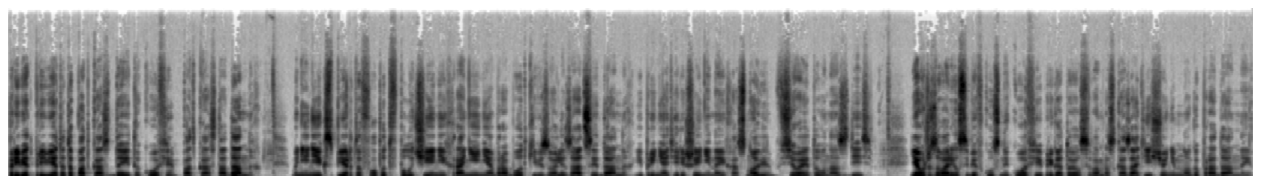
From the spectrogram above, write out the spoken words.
Привет-привет, это подкаст Data Coffee, подкаст о данных. Мнение экспертов, опыт в получении, хранении, обработке, визуализации данных и принятии решений на их основе – все это у нас здесь. Я уже заварил себе вкусный кофе и приготовился вам рассказать еще немного про данные.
